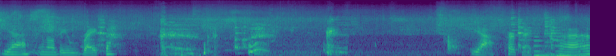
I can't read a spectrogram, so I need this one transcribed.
Yes. And I'll be right back. yeah, perfect. Uh,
